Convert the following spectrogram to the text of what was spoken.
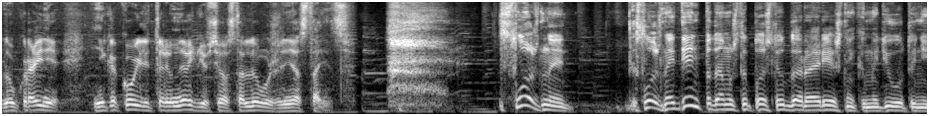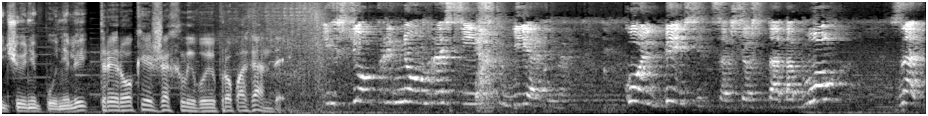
На Украине никакой электроэнергии, все остальное уже не останется. Сложный, сложный день, потому что после удара орешником идиоты ничего не поняли. Три роки жахливої пропаганди. И все при нем российск верно. Коль бесится все стадо блох, знать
